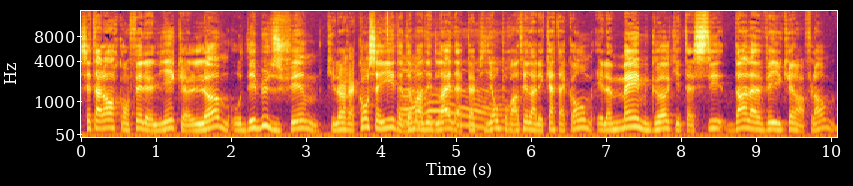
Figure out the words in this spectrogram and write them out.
C'est alors qu'on fait le lien que l'homme, au début du film, qui leur a conseillé de demander de l'aide à Papillon pour entrer dans les catacombes, est le même gars qui est assis dans la véhicule en flammes.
